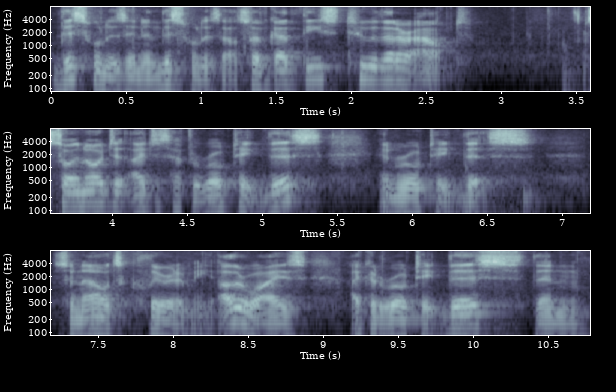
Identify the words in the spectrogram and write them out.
this one is in, and this one is out. So I've got these two that are out. So I know I just have to rotate this and rotate this. So now it's clear to me. Otherwise, I could rotate this, then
